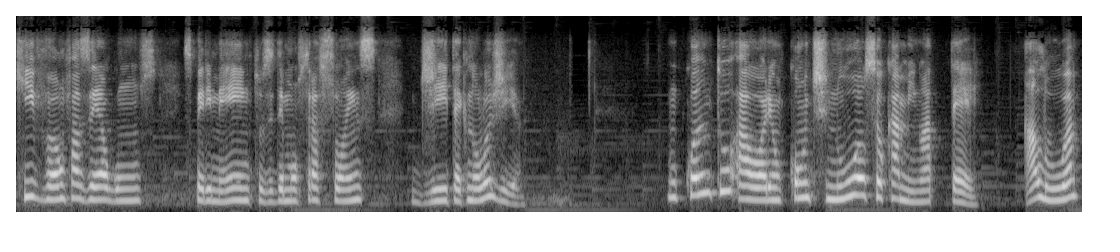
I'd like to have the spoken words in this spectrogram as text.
que vão fazer alguns experimentos e demonstrações de tecnologia. Enquanto a Orion continua o seu caminho até a Lua,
